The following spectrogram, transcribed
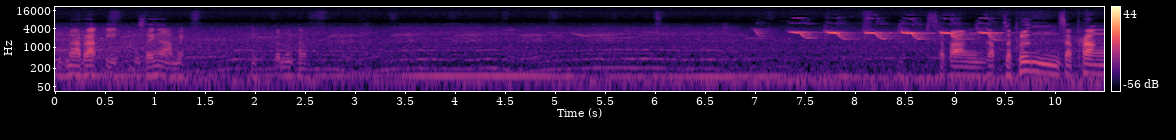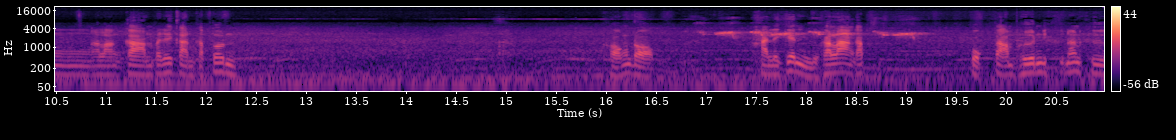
ดูน่ารักดีดูสวยงามเลยต้นของเขาสสะพังกับสะพึ่งสะพังอลังการไปด้วยกันกับต้น ของดอกไฮเลเกนอยู่ข้างล่างครับปกตามพื้นนั่นคือ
